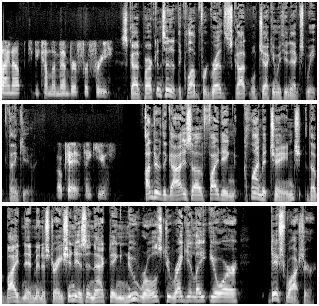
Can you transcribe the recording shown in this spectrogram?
sign up to become a member for free. Scott Parkinson at the Club for Growth. Scott, we'll check in with you next week. Thank you. Okay, thank you. Under the guise of fighting climate change, the Biden administration is enacting new rules to regulate your dishwasher.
